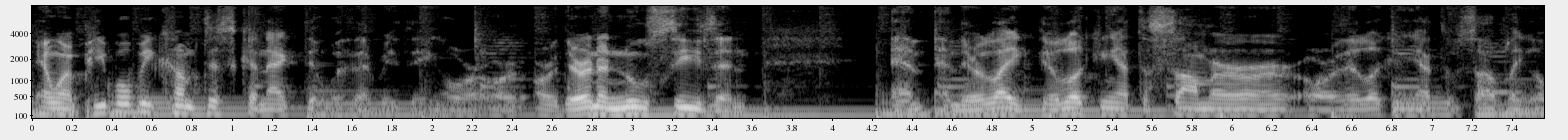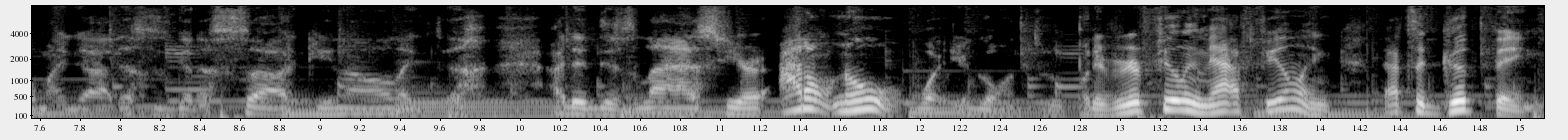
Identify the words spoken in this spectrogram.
And when people become disconnected with everything, or or, or they're in a new season, and and they're like they're looking at the summer or they're looking at themselves like oh my god this is gonna suck you know like ugh, i did this last year i don't know what you're going through but if you're feeling that feeling that's a good thing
